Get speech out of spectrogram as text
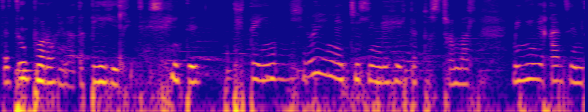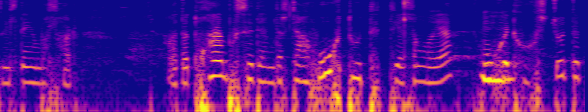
за зөв бурууг нь одоо би хийх гэж ашиг тийм. Гэхдээ энэ хэрвээ энэ ажил ингээ хийгдэд тусч байгаа юм бол миний нэг ганц эмзэгэлтэй юм болохоор одоо тухайн бүсэд амьдарч байгаа хүүхдүүдэд ялангуяа хүүхэд хөгсчүүдэд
